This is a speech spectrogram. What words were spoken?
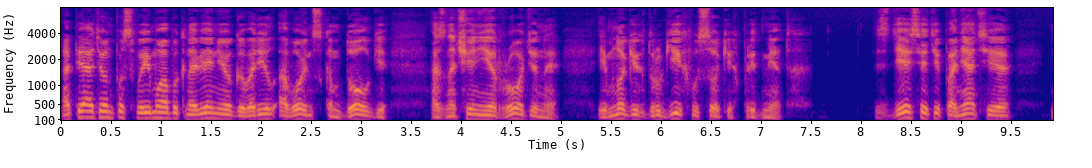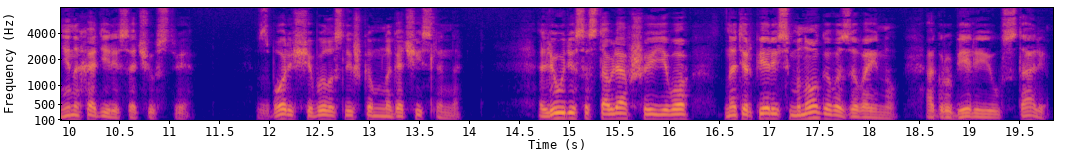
Опять он по своему обыкновению говорил о воинском долге, о значении Родины и многих других высоких предметах. Здесь эти понятия не находили сочувствия. Сборище было слишком многочисленно. Люди, составлявшие его, натерпелись многого за войну, огрубели и устали.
